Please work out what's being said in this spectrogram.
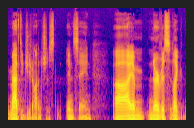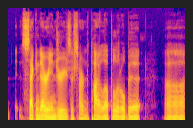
Matthew Judon's just insane. Uh, I am nervous. Like secondary injuries are starting to pile up a little bit. Uh,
